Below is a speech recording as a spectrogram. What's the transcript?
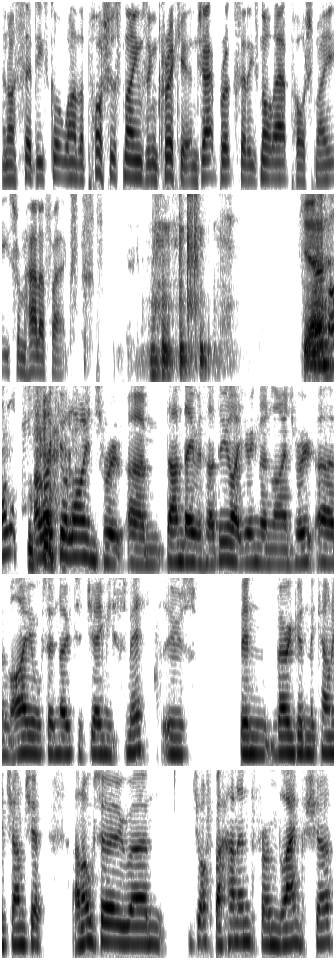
and I said he's got one of the poshest names in cricket, and Jack Brooks said he's not that posh, mate. He's from Halifax. yeah, um, I, I, like your Lions route, um, Dan Davis. I do like your England Lions route. Um, I also noted Jamie Smith, who's been very good in the county championship, and also um, Josh Bohannon from Lancashire.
